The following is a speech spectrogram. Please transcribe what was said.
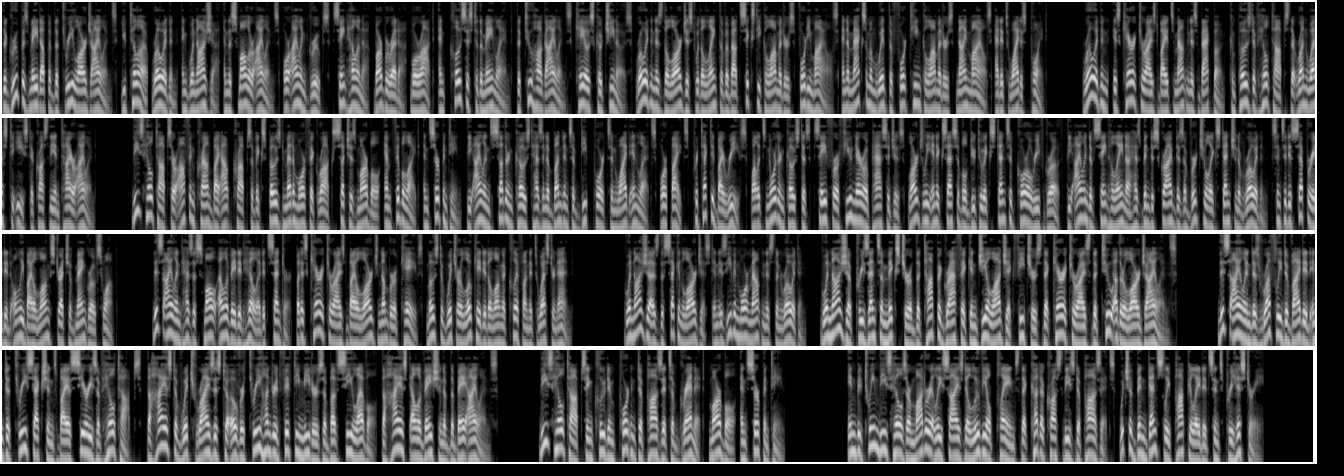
The group is made up of the three large islands, Utila, Roatán, and Guanaja, and the smaller islands, or island groups, St. Helena, Barbaretta, Morat, and, closest to the mainland, the two Hog Islands Cayos Cochinos. Roatán is the largest with a length of about 60 km 40 miles and a maximum width of 14 km 9 miles at its widest point. Roatán, is characterized by its mountainous backbone, composed of hilltops that run west to east across the entire island. These hilltops are often crowned by outcrops of exposed metamorphic rocks such as marble, amphibolite, and serpentine. The island's southern coast has an abundance of deep ports and wide inlets, or bights, protected by reefs, while its northern coast is, save for a few narrow passages, largely inaccessible due to extensive coral reef growth. The island of St. Helena has been described as a virtual extension of Roatán, since it is separated only by a long stretch of mangrove swamp. This island has a small elevated hill at its center, but is characterized by a large number of caves, most of which are located along a cliff on its western end. Guanaja is the second largest and is even more mountainous than Roatán. Guanaja presents a mixture of the topographic and geologic features that characterize the two other large islands. This island is roughly divided into three sections by a series of hilltops, the highest of which rises to over 350 metres above sea level, the highest elevation of the Bay Islands. These hilltops include important deposits of granite, marble, and serpentine. In between these hills are moderately sized alluvial plains that cut across these deposits, which have been densely populated since prehistory.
